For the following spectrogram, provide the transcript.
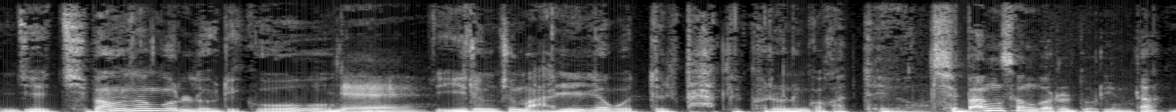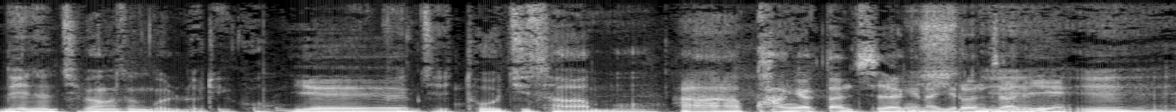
이제 지방선거를 노리고 네. 이름 좀 알리려고들 다들 그러는 것 같아요. 지방선거를 노린다? 내년 지방선거를 노리고 예. 이제 도지사 뭐 아, 광역단체장이나 이런 자리. 예, 예.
